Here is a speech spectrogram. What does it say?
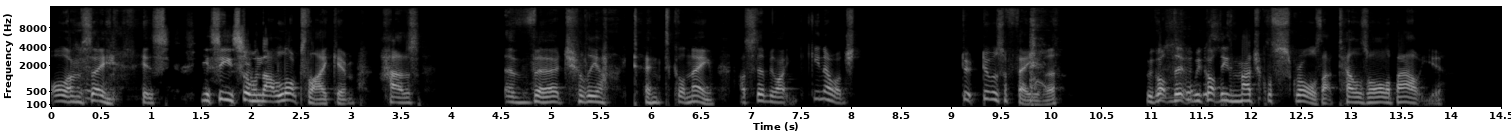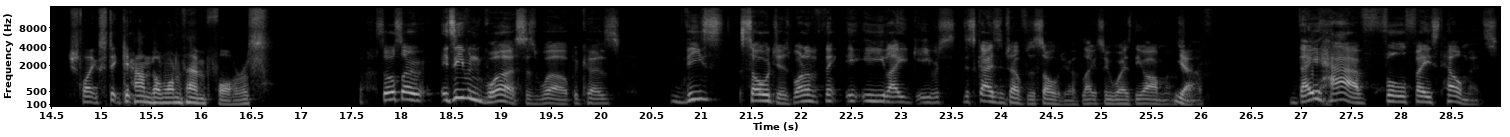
all I'm saying is, you see someone that looks like him has a virtually identical name. I'll still be like, you know what? Do, do us a favor. We got the, we got these magical scrolls that tells all about you. Just like stick your hand on one of them for us. It's also it's even worse as well because these soldiers, one of the things he, he like he disguised himself as a soldier, like so he wears the armor and Yeah. stuff. They have full faced helmets,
